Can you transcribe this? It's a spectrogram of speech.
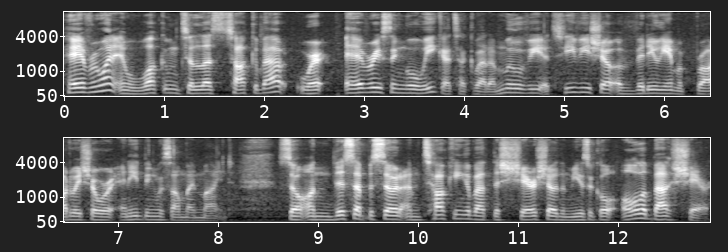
Hey everyone, and welcome to Let's Talk About, where every single week I talk about a movie, a TV show, a video game, a Broadway show, or anything that's on my mind. So, on this episode, I'm talking about the Cher Show, the musical All About Cher,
